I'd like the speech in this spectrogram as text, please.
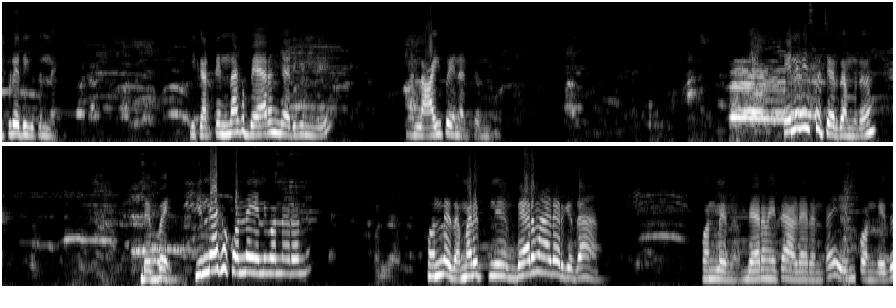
ఇప్పుడే దిగుతున్నాయి. ఈ కట్ట ఇందాక బేరం జరిగింది మళ్ళీ ఆగిపోయినట్టుంది. ఎన్ని తీసుకొచ్చారు తమ్ముడు? డెబ్బై. ఇందాక కొన్న ఎన్ని కొన్నారు వాళ్ళు? కొనలేదా? మరి బేరం ఆడారు కదా? కొనలేదు. బేరం అయితే ఆడారంట. ఏం కొనలేదు.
